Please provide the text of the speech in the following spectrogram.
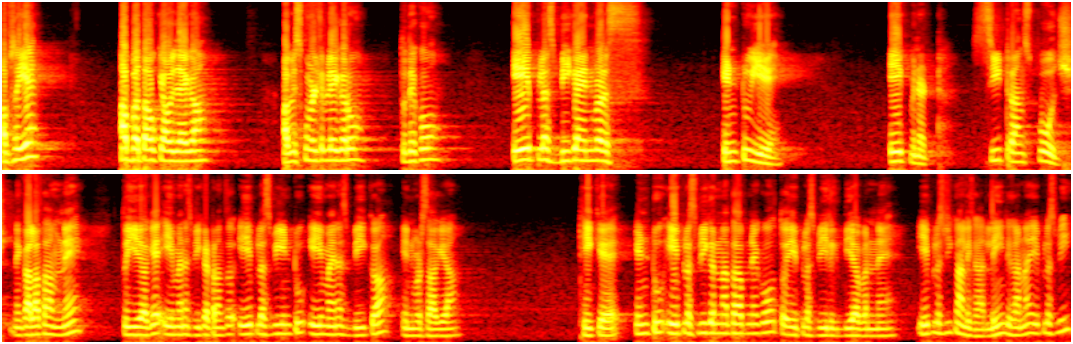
अब सही है? अब बताओ क्या हो जाएगा अब इसको मल्टीप्लाई करो तो देखो ए प्लस बी का इनवर्स इंटू ये एक मिनट सी ट्रांसपोज निकाला था हमने तो ये आ गया ए माइनस बी का transpose A plus B into A minus B का इनवर्स आ गया ठीक है इंटू ए प्लस बी करना था अपने को तो ए प्लस बी लिख दिया बनने ए प्लस बी कहाँ लिखा नहीं लिखा ना ए प्लस बी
